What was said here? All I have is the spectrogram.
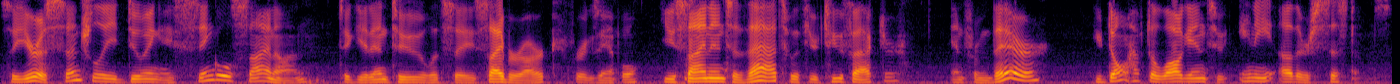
So you're essentially doing a single sign on to get into, let's say, CyberArk, for example. You sign into that with your two factor and from there, you don't have to log into any other systems.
